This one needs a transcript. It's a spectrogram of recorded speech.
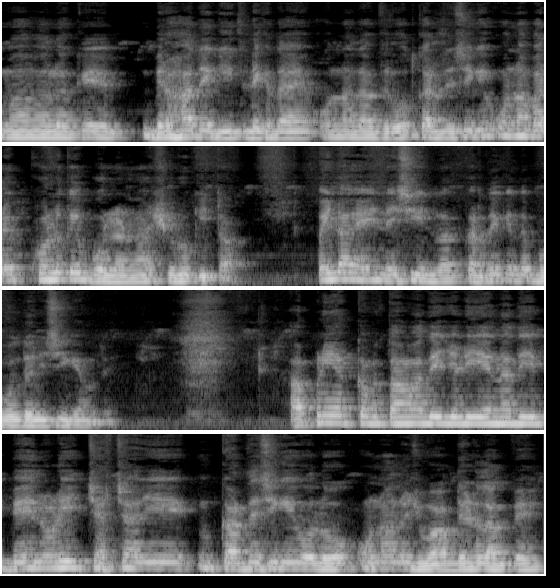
ਮ- ਮਤਲਬ ਕਿ ਬਿਰਹਾ ਦੇ ਗੀਤ ਲਿਖਦਾ ਹੈ, ਉਹਨਾਂ ਦਾ ਵਿਰੋਧ ਕਰਦੇ ਸੀਗੇ। ਉਹਨਾਂ ਬਾਰੇ ਖੁੱਲ੍ਹ ਕੇ ਬੋਲਣਾ ਸ਼ੁਰੂ ਕੀਤਾ। ਪਹਿਲਾਂ ਇਹ ਨਹੀਂ ਸੀ ਕਰਦੇ, ਕਹਿੰਦੇ ਬੋਲਦੇ ਨਹੀਂ ਸੀਗੇ ਹੁੰਦੇ। ਆਪਣੀਆਂ ਕਵਿਤਾਵਾਂ ਦੀ ਜਿਹੜੀ ਇਹਨਾਂ ਦੀ ਬੇਲੋੜੀ ਚਰਚਾ ਜੀ ਕਰਦੇ ਸੀਗੇ, ਉਹ ਲੋਕ ਉਹਨਾਂ ਨੂੰ ਜਵਾਬ ਦੇਣ ਲੱਗ ਪਏ।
